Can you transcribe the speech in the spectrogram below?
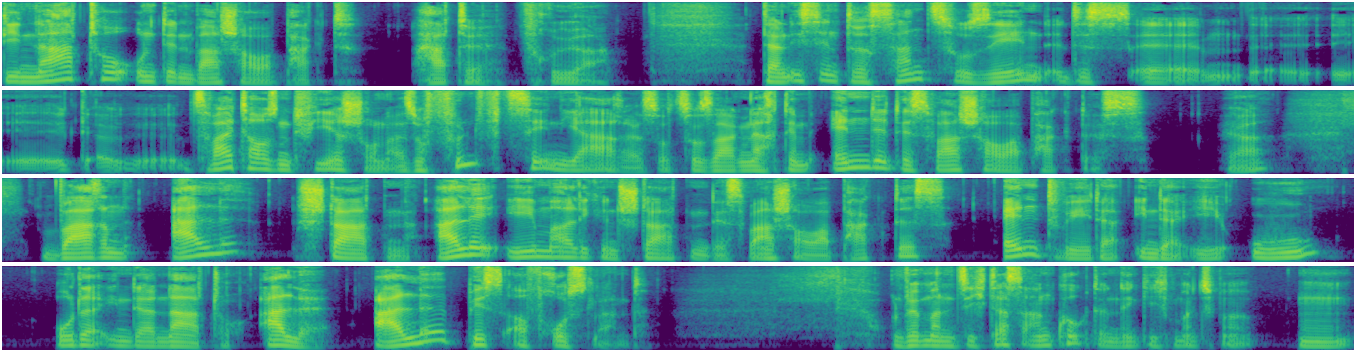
die NATO und den Warschauer Pakt hatte früher, dann ist interessant zu sehen, dass äh, 2004 schon, also 15 Jahre sozusagen nach dem Ende des Warschauer Paktes, ja, waren alle Staaten, alle ehemaligen Staaten des Warschauer Paktes entweder in der EU oder in der NATO. Alle. Alle bis auf Russland. Und wenn man sich das anguckt, dann denke ich manchmal, hm,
